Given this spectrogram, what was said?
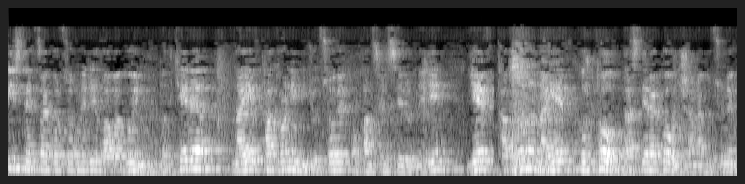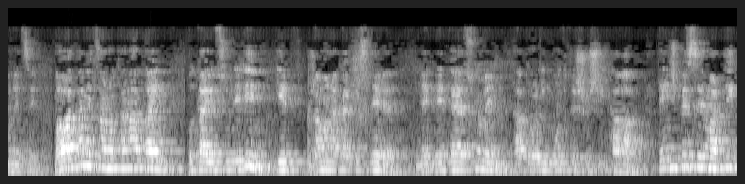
իր ստեղծագործողների լավագույն մտքերը նաև թատրոնի միջոցով է փոխանցել սերունդներին եւ թատրոնը նաև կրթող, դաստիարակող նշանակություն է ունեցել։ Բավական է ծանոթանալ այն վկայություններին, երբ ժամանակակիցները ներկայացնում են թատրոնի մուտքը Շուշի քաղաք, թե ինչպես է մարդիկ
